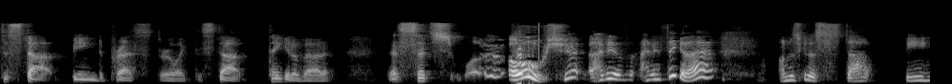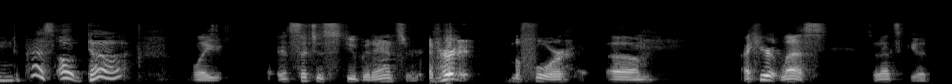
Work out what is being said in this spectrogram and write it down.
to stop being depressed or like to stop thinking about it. That's such oh shit! I didn't I didn't think of that. I'm just gonna stop being depressed. Oh duh! Like it's such a stupid answer. I've heard it before. Um, I hear it less, so that's good.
